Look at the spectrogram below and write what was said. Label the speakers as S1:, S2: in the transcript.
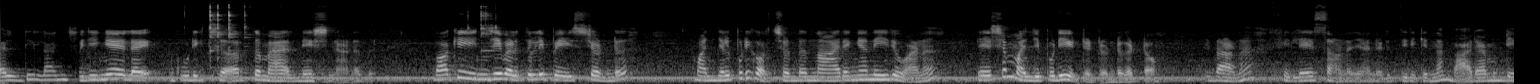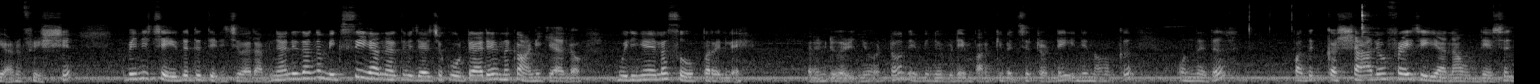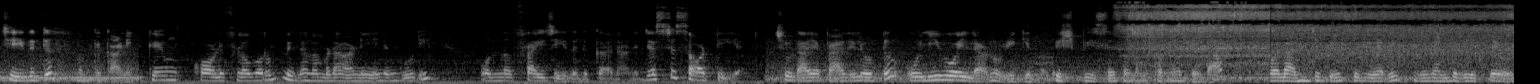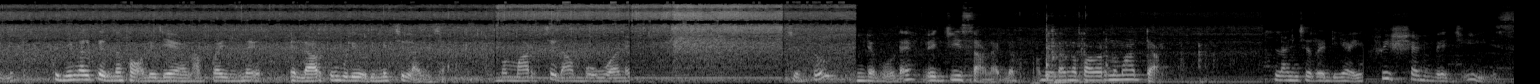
S1: Healthy lunch മുരിങ്ങയില കൂടി ചേർത്ത് മാരിനേഷനാണിത് ബാക്കി ഇഞ്ചി വെളുത്തുള്ളി പേസ്റ്റ് ഉണ്ട്. മഞ്ഞൾപ്പൊടി കുറച്ചുണ്ട്. നാരങ്ങ നീരുമാണ്. ലേശം മല്ലിപ്പൊടി ഇട്ടിട്ടുണ്ട് കേട്ടോ. ഇതാണ് ഫിലേസാണ് ഞാൻ എടുത്തിരിക്കുന്ന. ബാരാമുണ്ടിയാണ് ഫിഷ് അപ്പോൾ ഇനി ചെയ്തിട്ട് തിരിച്ചു വരാം. ഞാനിതങ്ങ് മിക്സ് ചെയ്യാൻ നേരത്തെ വിചാരിച്ചു കൂട്ടുകാരെ ഒന്ന് കാണിക്കാമല്ലോ മുരിങ്ങയില സൂപ്പറല്ലേ രണ്ട് കഴിഞ്ഞു കേട്ടോ. പിന്നെ ഇവിടെയും പറക്കി വെച്ചിട്ടുണ്ട്. ഇനി നമുക്ക് ഒന്നിത് പതുക്കെ ഷാലോ ഫ്രൈ ചെയ്യാനാണ് ഉദ്ദേശം. ചെയ്തിട്ട് നമുക്ക് കാണിക്കുകയും കോളിഫ്ലവറും പിന്നെ നമ്മുടെ അണിയനും കൂടി ഒന്ന് ഫ്രൈ ചെയ്തെടുക്കാനാണ്. ജസ്റ്റ് സോട്ട് ചെയ്യാം. ചൂടായ പാനിലോട്ട് ഒലീവ് ഓയിലാണ് ഒഴിക്കുന്നത്. ഫിഷ് പീസസ് നമുക്ക് അങ്ങോട്ട് ഇടാം. അതുപോലെ അഞ്ച് പീസ് കയറി ഇനി രണ്ട് പീസേ ഉള്ളൂ. കുഞ്ഞുങ്ങൾക്ക് ഇന്ന് ഹോളിഡേ ആണ്. അപ്പോൾ ഇന്ന് എല്ലാവർക്കും കൂടി ഒരുമിച്ച് ലഞ്ചാണ് അപ്പം മറിച്ചിടാൻ പോവുകയാണ്. ചിട്ടു ഇതിന്റെ കൂടെ വെജീസ് ആണല്ലോ. അപ്പോൾ ഇവിടെ അങ്ങ് പകർന്ന് മാറ്റാം. ലഞ്ച് റെഡിയായി ഫിഷ് ആൻഡ് വെജീസ്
